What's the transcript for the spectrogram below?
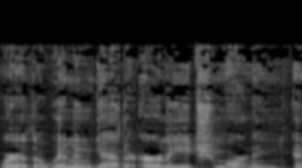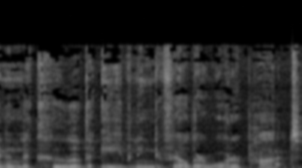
where the women gather early each morning and in the cool of the evening to fill their water pots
